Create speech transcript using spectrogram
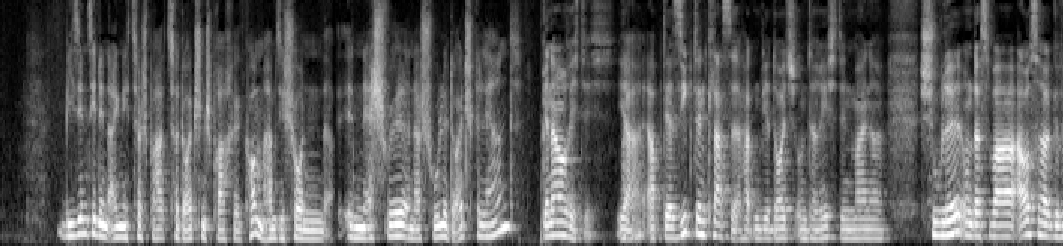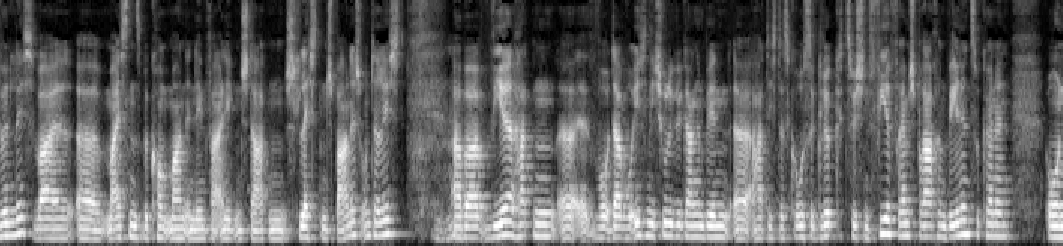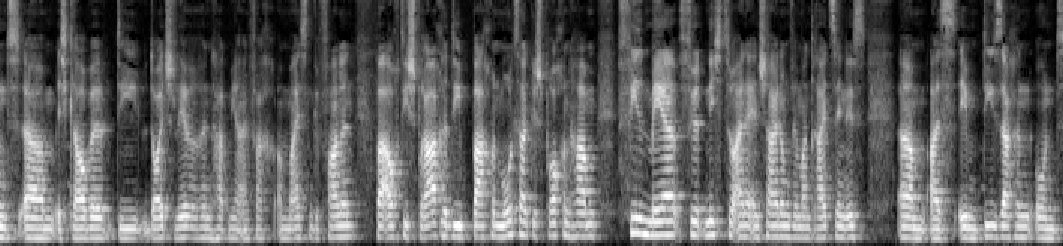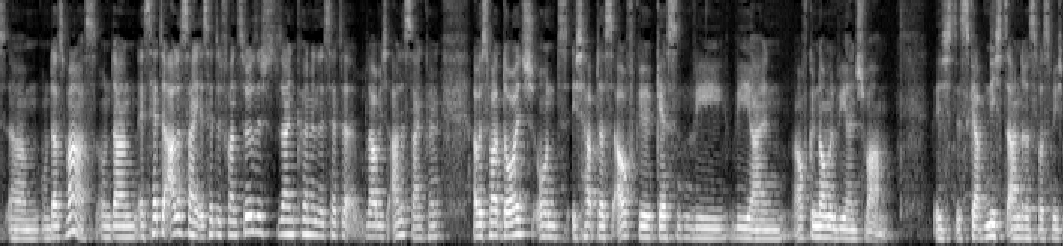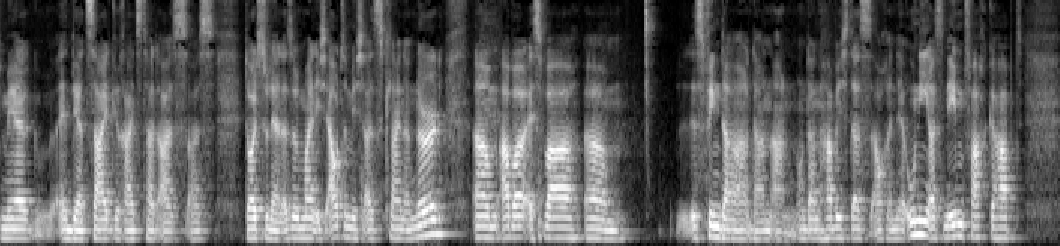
Wie sind Sie denn eigentlich zur, Sprache, zur deutschen Sprache gekommen? Haben Sie schon in Nashville in der Schule Deutsch gelernt? Genau richtig. Ja, ab der siebten Klasse hatten wir Deutschunterricht in meiner Schule und das war außergewöhnlich, weil äh, meistens bekommt man in den Vereinigten Staaten schlechten Spanischunterricht. Mhm. Aber wir hatten, äh, wo, da wo ich in die Schule gegangen bin, äh, hatte ich das große Glück, zwischen vier Fremdsprachen wählen zu können und ähm, ich glaube, die Deutschlehrerin hat mir einfach am meisten gefallen. War auch die Sprache, die Bach und Mozart gesprochen haben. Viel mehr führt nicht zu einer Entscheidung, wenn man 13 ist, ähm, als eben die Sachen. Und, ähm, und das war's. Und dann, es hätte alles sein, es hätte Französisch sein können, es hätte, glaube ich, alles sein können. Aber es war Deutsch und ich habe das aufgegessen wie, wie ein, aufgenommen wie ein Schwarm ich, es gab nichts anderes, was mich mehr in der Zeit gereizt hat, als, als Deutsch zu lernen. Also ich meine, ich oute mich als kleiner Nerd, ähm, aber es war, ähm, es fing da dann an. Und dann habe ich das auch in der Uni als Nebenfach gehabt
